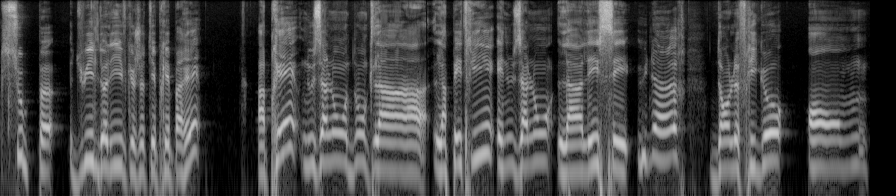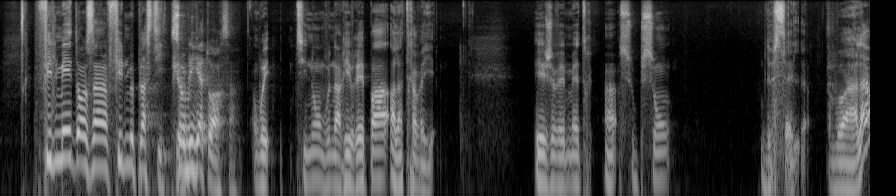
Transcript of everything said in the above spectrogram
soupe d'huile d'olive que je t'ai préparée. Après, nous allons donc la, la pétrir et nous allons la laisser une heure dans le frigo en filmée dans un film plastique. C'est obligatoire ça. Oui, sinon vous n'arriverez pas à la travailler. Et je vais mettre un soupçon de sel. Voilà.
